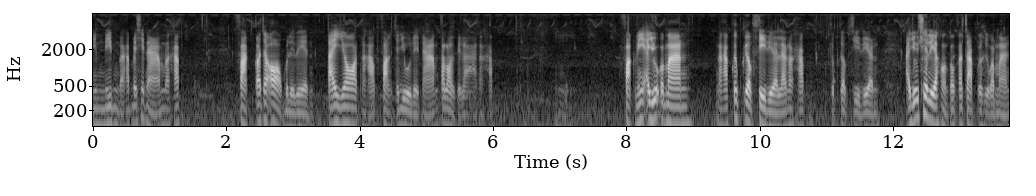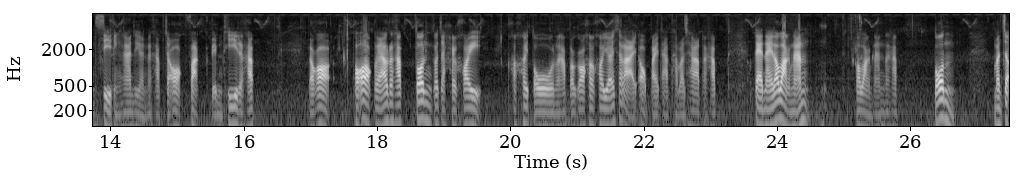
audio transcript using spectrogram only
นิ่มๆนะครับ ไม่ใช่น้ำนะครับ ฝักก็จะออกบริเวณใต้ยอดนะครับ ฝักจะอยู่ในน้ำตลอดเวลานะครับ ฝักนี้อายุประมาณนะครับเกือบเกือบสี่เดือนแล้วนะครับ เกือบเกือบสี่เดือนอายุเฉลี่ยของต้นกระจับก็คือประมาณ 4-5 เดือนนะครับ จะออกฝักเต็มที่นะครับ แล้วก็ อออกแล้วนะครับ ต้นก็จะค่อยๆค่อยๆโตนะครับ แล้วก็ค่อยๆย่อยสลายออกไปตามธรรมชาตินะครับ แต่ในระหว่างนั้นระหว่างนั้นนะครับ ต้นมันจะ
